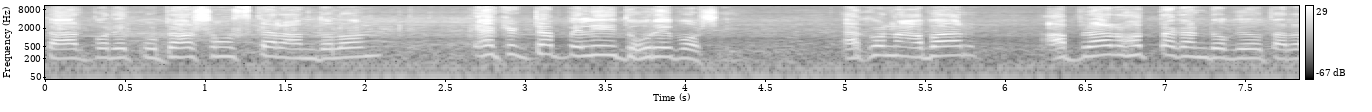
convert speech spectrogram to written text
তারপরে কোটা সংস্কার আন্দোলন এক একটা পেলেই ধরে বসে। এখন আবার আবরার হত্যাকাণ্ডকেও তারা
